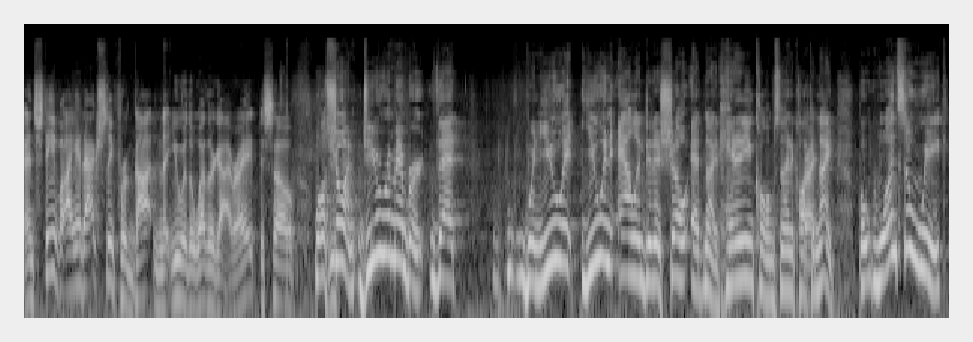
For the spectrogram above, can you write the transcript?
and Steve, I had actually forgotten that you were the weather guy, right? So Well, Sean, do you remember that when you you and Alan did a show at night, Hannity and Colmes, nine o'clock at night, but once a week,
